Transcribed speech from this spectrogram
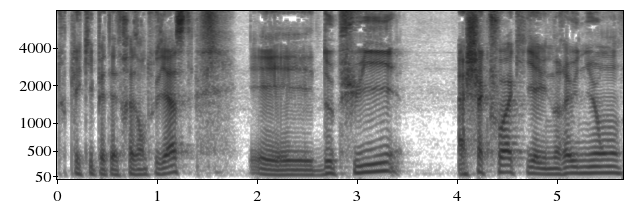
Toute l'équipe était très enthousiaste. Et depuis, à chaque fois qu'il y a une réunion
